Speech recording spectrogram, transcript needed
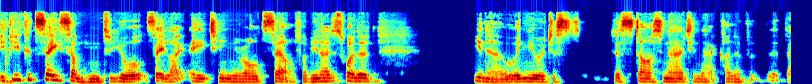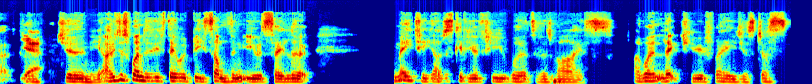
if you could say something to your say like 18 year old self i mean i just wondered you know when you were just just starting out in that kind of that kind Yeah. of journey i just wondered if there would be something that you would say look matey i'll just give you a few words of advice i won't lecture you for ages just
